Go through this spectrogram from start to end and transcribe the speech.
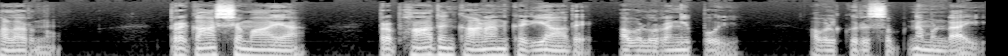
തളർന്നു. പ്രകാശമായ പ്രഭാതം കാണാൻ കഴിയാതെ അവൾ ഉറങ്ങിപ്പോയി. അവൾക്കൊരു സ്വപ്നമുണ്ടായി.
